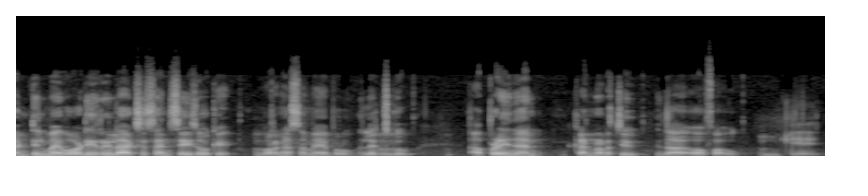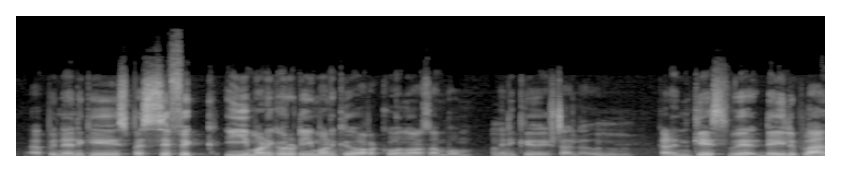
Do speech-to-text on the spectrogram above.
Until my body relaxes and says okay ഉറങ്ങാൻ സമയം ബ്രോ ലെറ്റ്സ് ഗോ അപ്പോഴേ ഞാൻ കണ്ണടച്ച് ഇത് ഓഫ് ആവും. പിന്നെ എനിക്ക് സ്പെസിഫിക് ഈ മണിക്കൂർ തൊട്ട് ഈ മണിക്കൂർ ഉറക്കം എന്ന് പറഞ്ഞ സംഭവം എനിക്ക് ഇഷ്ടമല്ല അത്. കാരണം ഇൻ കേസ് ഡെയിലി പ്ലാൻ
